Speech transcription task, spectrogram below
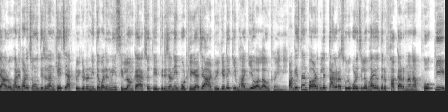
চার ওভারে ওভারে চৌত্রিশ রান খেয়েছে, একটা উইকেটও নিতে পারেনি। শ্রীলঙ্কা একশো তেত্রিশ রানেই পটকে গেছে, আট উইকেটে কি ভাগিয়ে অল আউট হয়নি। পাকিস্তান পাওয়ার প্লে তাগড়া শুরু করেছিল ভাই, ওদের ফাঁকার না না ফকির।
